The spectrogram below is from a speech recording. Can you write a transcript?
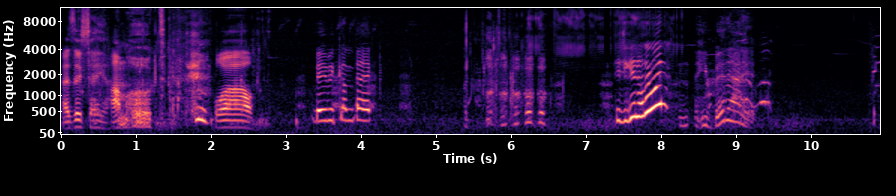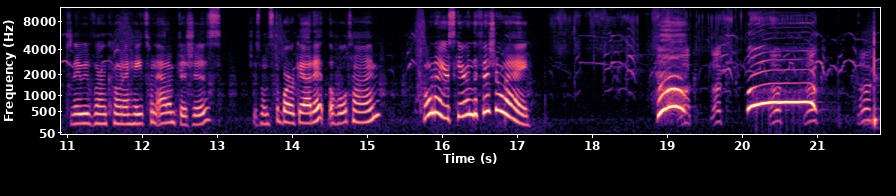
As they say, I'm hooked. Wow. Baby, come back. Did you get another one? He bit at it. Today we've learned Kona hates when Adam fishes. She just wants to bark at it the whole time. Kona, you're scaring the fish away. Look, look, oh look, look, look.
